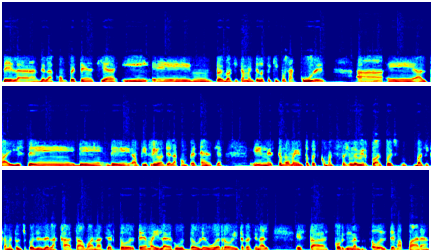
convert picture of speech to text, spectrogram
de la, de la competencia y eh, pues básicamente los equipos acuden a, eh, al país de, de, anfitrión de la competencia. En este momento, pues como se está haciendo virtual, pues básicamente los chicos desde la casa van a hacer todo el tema y la WRO Internacional está coordinando todo el tema para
